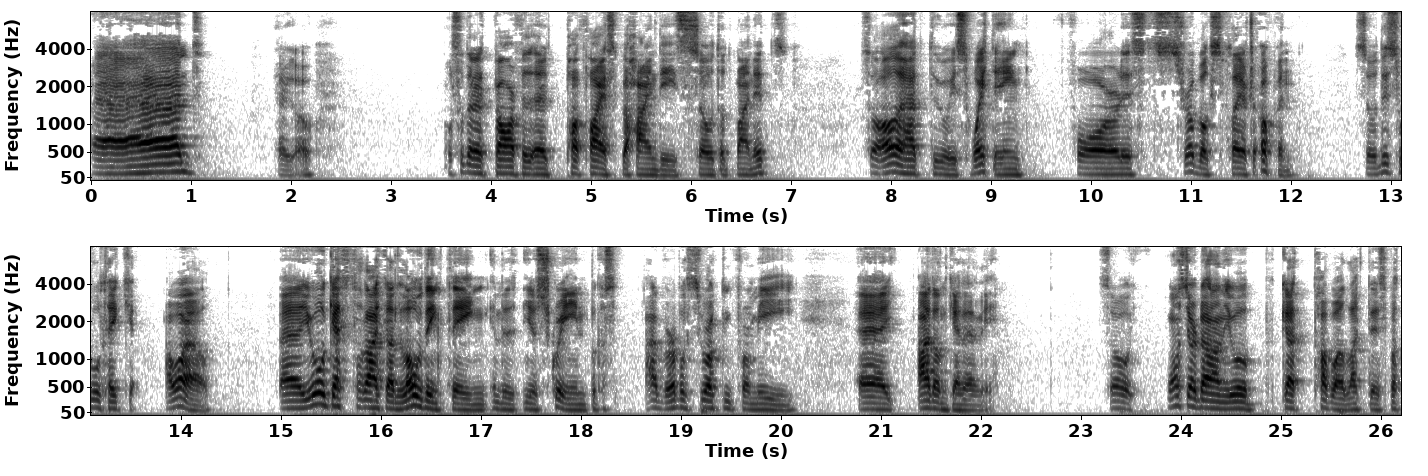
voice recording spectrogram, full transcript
and. Also, there are powerful uh, fires behind these, so don't mind it. So all I had to do is waiting for this Roblox player to open. So this will take a while. Uh, you will get like a loading thing in the, your screen because Roblox is working for me. Uh, I don't get any. So once you're done, you will get pop out like this, but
